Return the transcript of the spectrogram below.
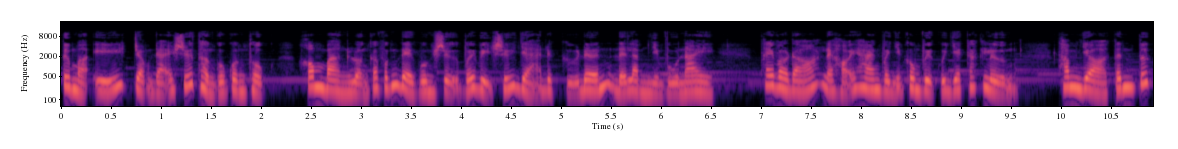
Tư Mã Ý trọng đại sứ thần của quân thục, không bàn luận các vấn đề quân sự với vị sứ giả được cử đến để làm nhiệm vụ này. Thay vào đó lại hỏi han về những công việc của Gia Cát Lượng, thăm dò tin tức,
